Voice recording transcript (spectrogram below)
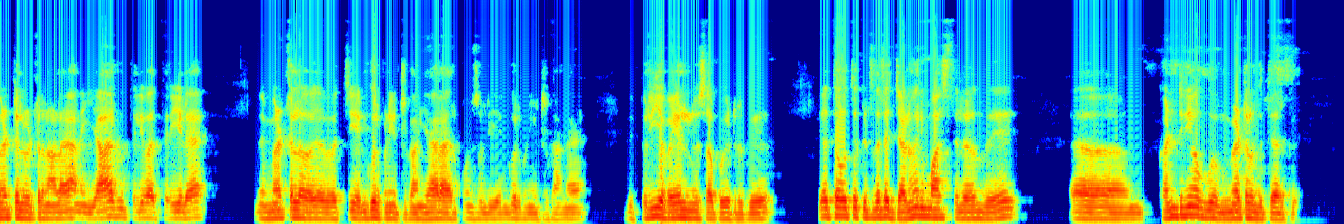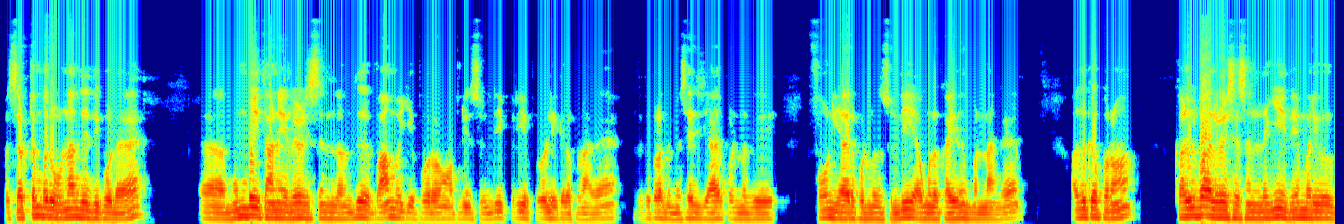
மிரட்டல் விட்டுறனால ஆனால் யாருன்னு தெளிவாக தெரியல. இந்த மிரட்டலை வச்சு என்கொயரி பண்ணிட்டு இருக்காங்க யாரா இருக்கும்னு சொல்லி என்கொயரி பண்ணிட்டு இருக்காங்க இது பெரிய வயல் நியூஸாக போயிட்டு இருக்கு இதை தவிர்த்து கிட்டத்தட்ட ஜனவரி மாசத்துல இருந்து கண்டினியூவாக மிரட்டல் வந்துட்டே இருக்கு. இப்போ செப்டம்பர் ஒன்றாம் தேதி கூட மும்பை தானே ரயில்வே ஸ்டேஷனில் வந்து பாம் வைக்க போகிறோம் அப்படின்னு சொல்லி பெரிய புரளி கிளப்பினாங்க. அதுக்கப்புறம் அந்த மெசேஜ் யார் பண்ணது ஃபோன் யார் பண்ணதுன்னு சொல்லி அவங்கள கைதும் பண்ணாங்க. அதுக்கப்புறம் கல்வா ரயில்வே ஸ்டேஷன்லையும் இதே மாதிரி ஒரு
